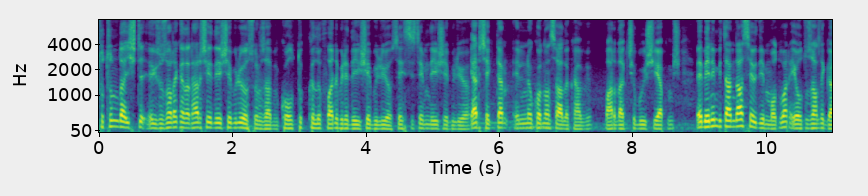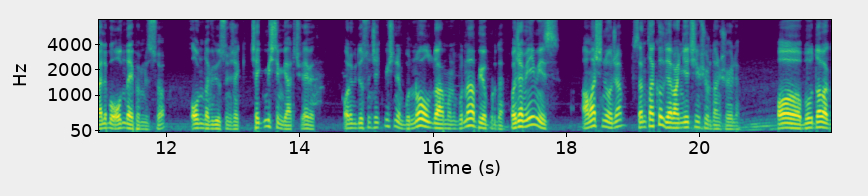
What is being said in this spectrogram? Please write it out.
tutun da işte egzozlara kadar her şey değişebiliyorsunuz abi. Koltuk kılıfları bile değişebiliyor. Ses sistemi değişebiliyor. Gerçekten eline koluna sağlık abi. Bardakçı bu işi yapmış. Ve benim bir tane daha sevdiğim mod var. E36 galiba onu da yapabiliriz o. Onu da videosunu çek. Çekmiştim gerçi evet. Onun videosunu çekmiştim. Bu ne oldu aman? Bu ne yapıyor burada? Hocam iyi miyiz? Amaç ne hocam? Sen takıl ya ben geçeyim şuradan şöyle. Oo bu da bak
